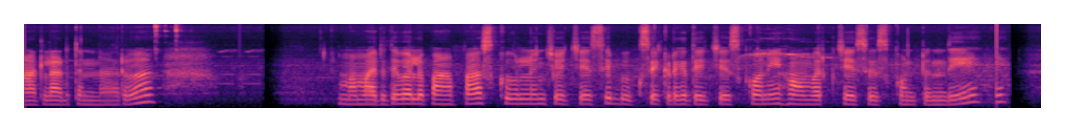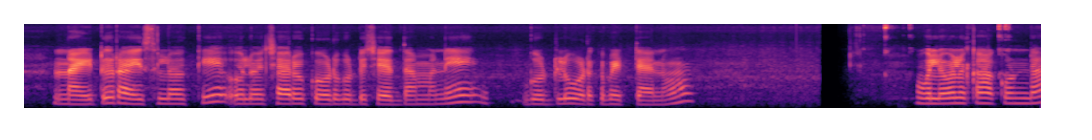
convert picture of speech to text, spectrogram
మాట్లాడుతున్నారు. మా మరిది వాళ్ళ పాప స్కూల్ నుంచి వచ్చేసి బుక్స్ ఇక్కడికి తెచ్చేసుకొని హోంవర్క్ చేసేసుకుంటుంది. నైట్ రైస్లోకి ఉలవచారు కోడిగుడ్డు చేద్దామని గుడ్లు ఉడకబెట్టాను. ఉలవలు కాకుండా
